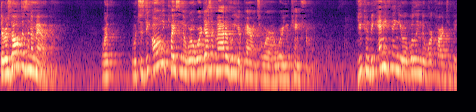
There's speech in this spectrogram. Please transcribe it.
The result is in America, where, which is the only place in the world where it doesn't matter who your parents were or where you came from. You can be anything you are willing to work hard to be.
